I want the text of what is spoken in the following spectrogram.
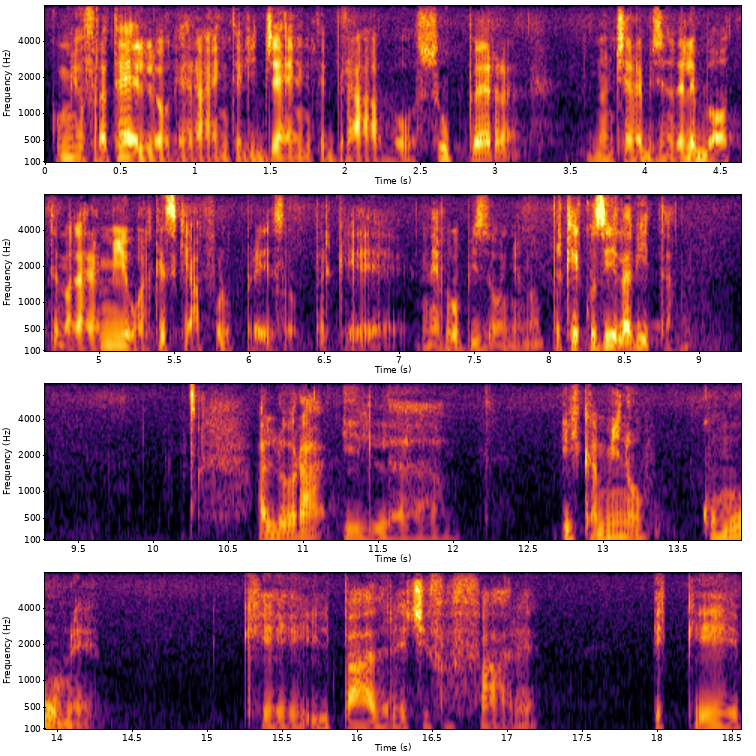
con mio fratello che era intelligente, bravo, super, non c'era bisogno delle botte, magari a me io qualche schiaffo l'ho preso perché ne avevo bisogno, no? perché così è la vita. Allora il il cammino comune che il Padre ci fa fare e che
